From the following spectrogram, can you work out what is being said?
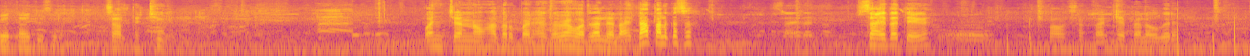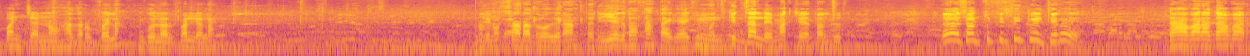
वेत आहे तिसरं. चालतंय ठीक आहे. पंच्याण्णव हजार रुपयाला ह्याचा व्यवहार झालेला आहे. दाताला कसं? सायदा ते का? पाहू शकता ठेप्याला वगैरे. पंच्याण्णव हजार रुपयाला गुलाल पडलेला साडात वगैरे अंतर एकदा सांगताय का? किंमत किती चाललंय मागच्या येताला दूध सांग तू किती पिळते रे? दहा बारा दहा बारा.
